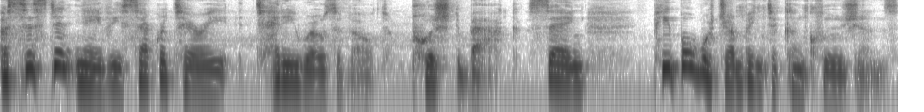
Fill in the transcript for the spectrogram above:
Assistant Navy Secretary Teddy Roosevelt pushed back, saying people were jumping to conclusions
